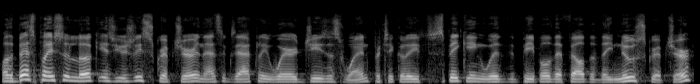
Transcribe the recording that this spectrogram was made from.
Well, the best place to look is usually Scripture, and that's exactly where Jesus went, particularly speaking with the people that felt that they knew Scripture.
